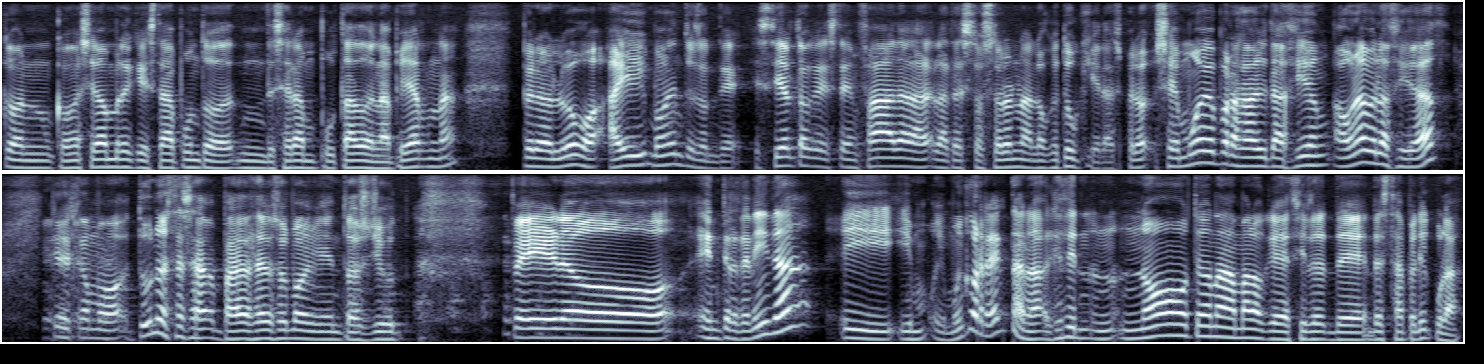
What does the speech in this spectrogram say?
con, con, ese hombre que está a punto de ser amputado en la pierna. Pero luego hay momentos donde es cierto que está enfada, la, la testosterona, lo que tú quieras, pero se mueve por la habitación a una velocidad que es como, tú no estás para hacer esos movimientos, Jude pero entretenida y, muy correcta. ¿no? Es decir, no tengo nada malo que decir de, de, de esta película.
